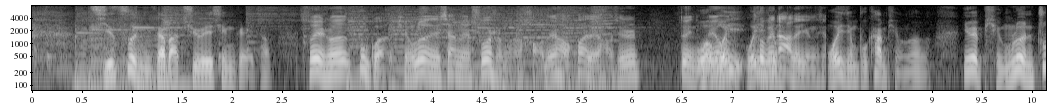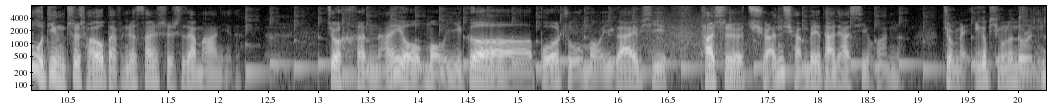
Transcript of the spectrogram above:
其次，你再把趣味性给他。所以说，不管评论下面说什么，好的也好，坏的也好，其实对我我已特别大的影响。我已经不看评论了，因为评论注定至少有百分之三十是在骂你的，就是很难有某一个博主、某一个 IP，他是全全被大家喜欢的，就每一个评论都是你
